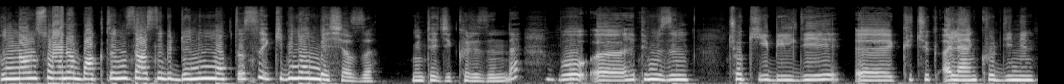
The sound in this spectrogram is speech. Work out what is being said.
bundan sonra baktığımızda aslında bir dönüm noktası 2015 yazı mülteci krizinde. Bu e, hepimizin çok iyi bildiği e, küçük Alen Kurdi'nin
